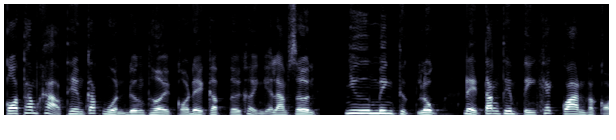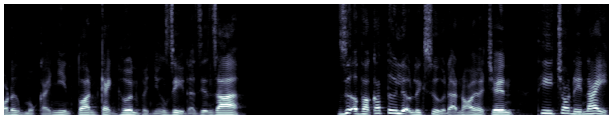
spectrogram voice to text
có tham khảo thêm các nguồn đương thời có đề cập tới khởi nghĩa Lam Sơn như Minh Thực Lục để tăng thêm tính khách quan và có được một cái nhìn toàn cảnh hơn về những gì đã diễn ra. Dựa vào các tư liệu lịch sử đã nói ở trên thì cho đến nay,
